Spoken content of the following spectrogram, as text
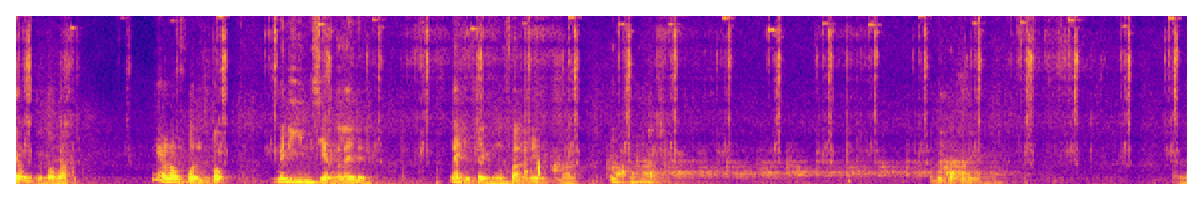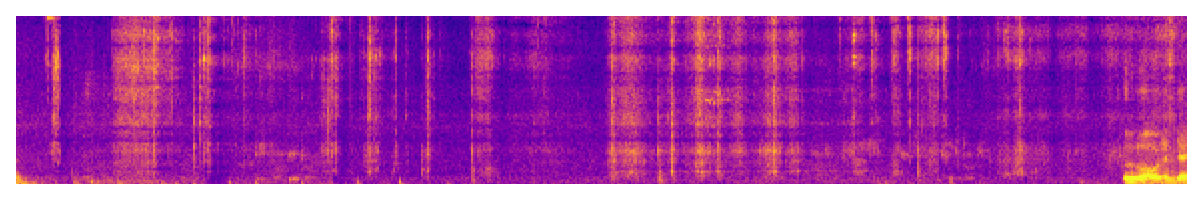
ย่องอยู่ปะวะเนี่ยเราฝนตก ไม่ได้ยินเสียงอะไรเลย น่าจะใส่หูฟังนี่มาละเอ้ยมาจะเป็นพวกนี้เหรอไปกัน เออเอาอันใหญ่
